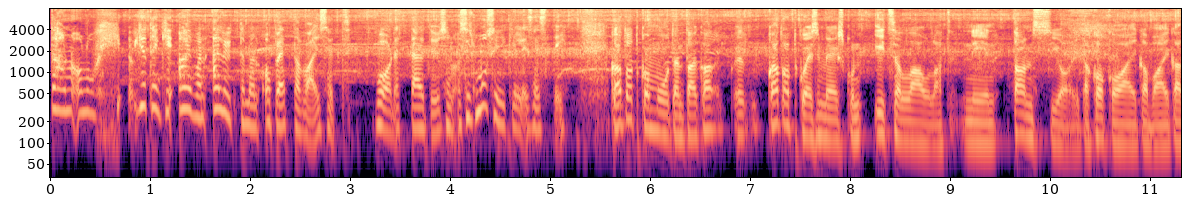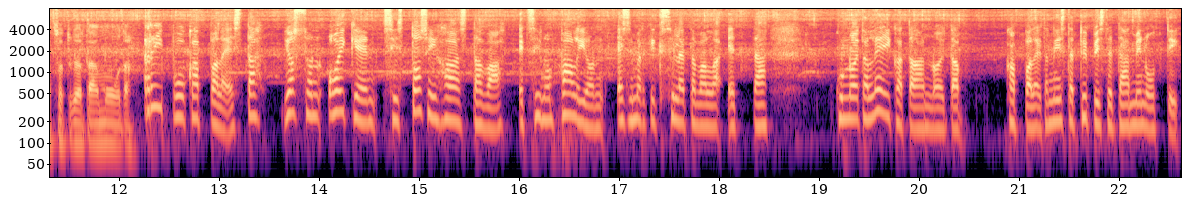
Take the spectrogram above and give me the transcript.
tämä on ollut jotenkin aivan älyttömän opettavaiset vuodet, täytyy sanoa. Siis musiikillisesti. Katotko muuten, tai ka- katotko esimerkiksi kun itse laulat, niin tanssijoita koko aika vai katsotko jotain muuta? riippuu kappaleesta. Jos on oikein siis tosi haastava, että siinä on paljon esimerkiksi sillä tavalla, että kun noita leikataan noita kappaleita, niistä typistetään minuutti,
